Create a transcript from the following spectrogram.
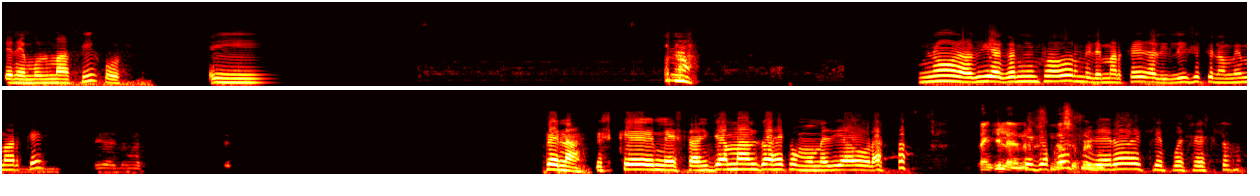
tenemos más hijos y no, no, David, hágame un favor, me le marque a la iglesia que no me marque. Pena, es que me están llamando hace como media hora. Tranquila, no, que yo considero de que pues esto,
